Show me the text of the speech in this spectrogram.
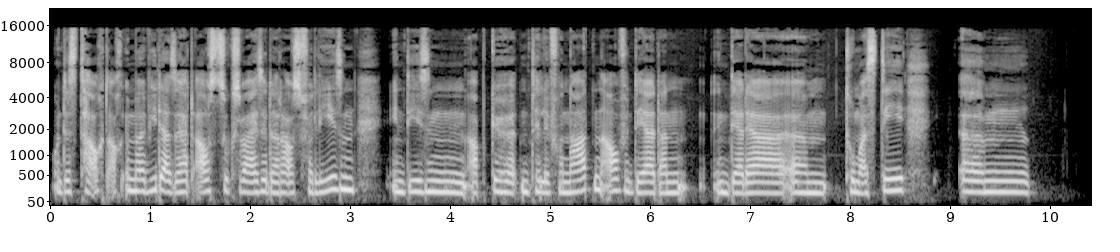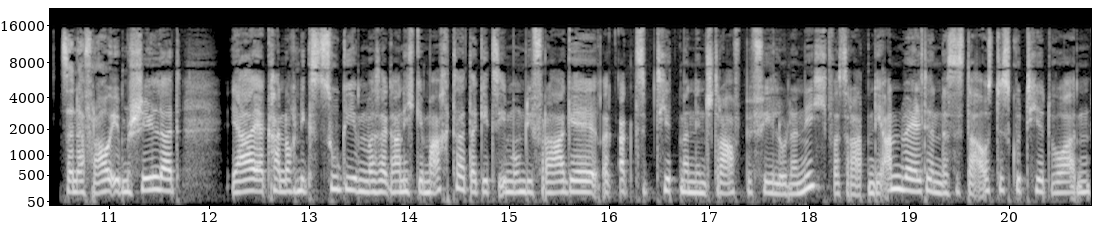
Und es taucht auch immer wieder, also er hat auszugsweise daraus verlesen, in diesen abgehörten Telefonaten auf, in der er dann in der der ähm, Thomas D ähm, seiner Frau eben schildert, ja, er kann doch nichts zugeben, was er gar nicht gemacht hat. Da geht es eben um die Frage, akzeptiert man den Strafbefehl oder nicht? Was raten die Anwälte? Und das ist da ausdiskutiert worden.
